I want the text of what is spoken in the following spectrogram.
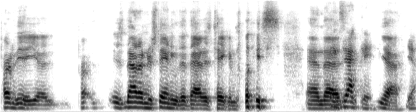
part of the uh, part, is not understanding that that has taken place and that exactly. Yeah. Yeah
